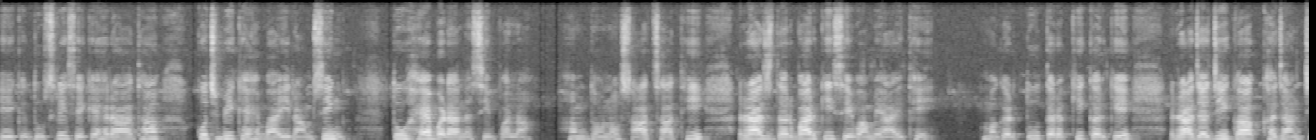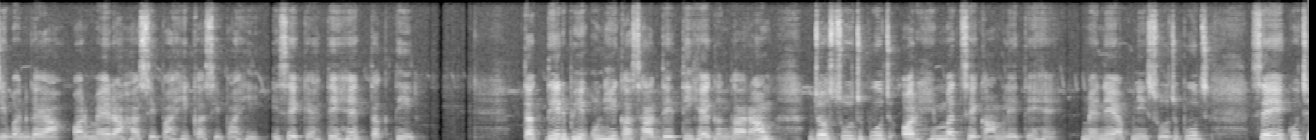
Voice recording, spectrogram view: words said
एक दूसरे से कह रहा था, कुछ भी कह भाई राम सिंह, तू है बड़ा नसीब वाला। हम दोनों साथ साथ ही राज दरबार की सेवा में आए थे। मगर तू तरक्की करके राजा जी का खजांची बन गया और मैं रहा सिपाही का सिपाही। इसे कहते हैं तकदीर। तकदीर भी उन्हीं का साथ देती है गंगाराम, जो सूझबूझ और हिम्मत से काम लेते हैं। मैंने अपनी सूझबूझ से कुछ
